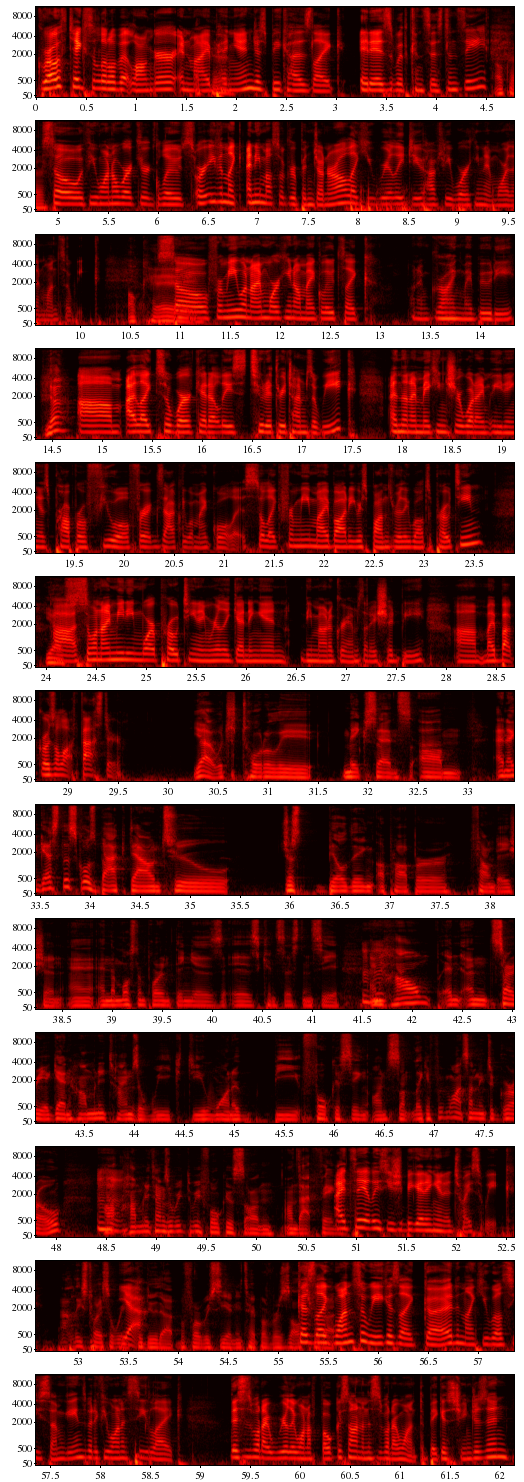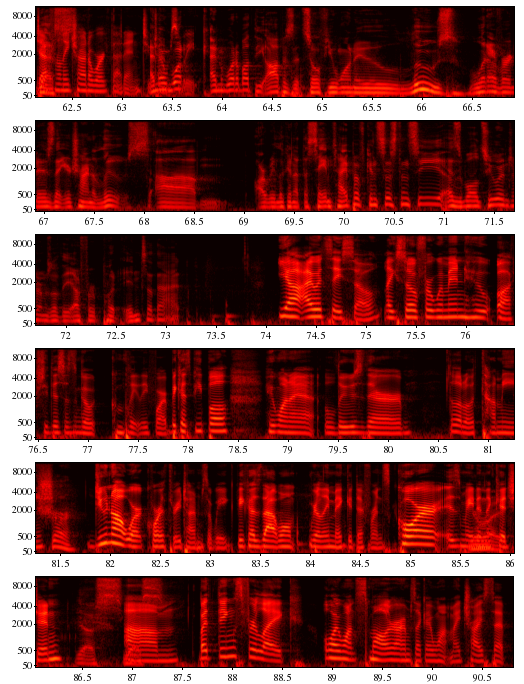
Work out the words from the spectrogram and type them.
Growth takes a little bit longer, in my Okay. opinion, just because like it is with consistency. Okay. So if you want to work your glutes or even like any muscle group in general, like you really do have to be working it more than once a week. Okay. So for me, when I'm working on my glutes, like when I'm growing my booty, yeah. um, I like to work it at least two to three times a week, and then I'm making sure what I'm eating is proper fuel for exactly what my goal is. So like for me, my body responds really well to protein. Yes. Uh, so when I'm eating more protein and really getting in the amount of grams that I should be, um, my butt grows a lot faster. Yeah, which totally makes sense. Um, and I guess this goes back down to just building a proper foundation, and, and the most important thing is is consistency. And Mm-hmm. how and and sorry again, how many times a week do you want to be focusing on some? Like, if we want something to grow, how, how many times a week do we focus on on that thing? Mm-hmm. I'd say at least you should be getting in it twice a week. At least twice a week Yeah. to do that before we see any type of results. Because like that. once a week is like good and like you will see some gains, but if you want to see like this is what I really want to focus on and this is what I want the biggest changes in, definitely Yes. try to work that in two and times what? a week. And what about the opposite? So if you want to lose whatever it is that you're trying to lose, um, are we looking at the same type of consistency as well too in terms of the effort put into that? Yeah, I would say so. Like so for women who oh actually this doesn't go completely for it because people who want to lose their little tummy Sure. do not work core three times a week because that won't really make a difference. Core is made You're in the kitchen. Yes. Yes. Um, but things for like, oh, I want smaller arms, like I want my triceps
